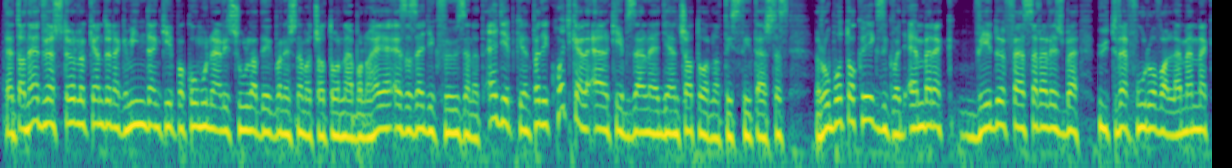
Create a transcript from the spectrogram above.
Tehát a nedves törlőkendőnek mindenképp a kommunális hulladékban és nem a csatornában a helye, ez az egyik fő üzenet. Egyébként pedig hogy kell elképzelni egy ilyen csatornatisztítást? Ez robotok végzik, vagy emberek védőfelszerelésbe ütve fúróval lemennek,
